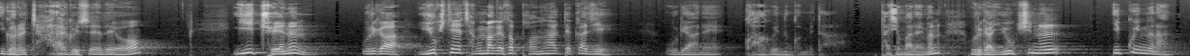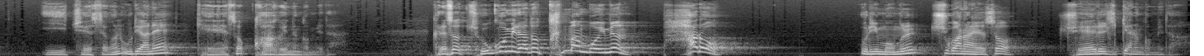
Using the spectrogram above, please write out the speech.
이거를 잘 알고 있어야 돼요. 이 죄는 우리가 육신의 장막에서 벗어날 때까지 우리 안에 거하고 있는 겁니다. 다시 말하면 우리가 육신을 입고 있는 한 이 죄성은 우리 안에 계속 거하고 있는 겁니다. 그래서 조금이라도 틈만 보이면 바로 우리 몸을 주관하여서 죄를 짓게 하는 겁니다.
